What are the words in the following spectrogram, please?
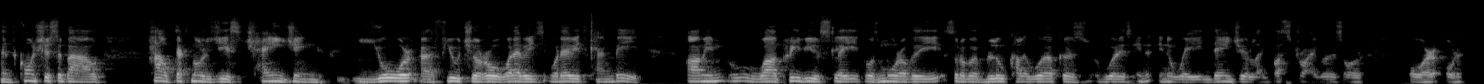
and conscious about how technology is changing mm-hmm. your uh, future role, whatever, it, whatever it can be. I mean, while previously it was more of the sort of a blue collar workers were in, in a way in danger, like bus drivers or, or, or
